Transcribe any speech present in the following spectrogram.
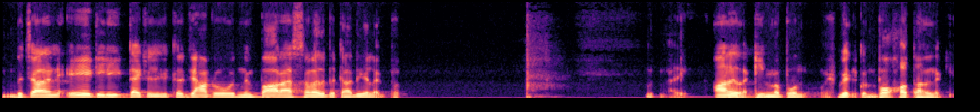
बेचारे ने एक लीग टाइटल जीता, जहाँ पे उसने बारह साल बिता दिया लगभग। अनलकी मैं बोल बिल्कुल, बहुत अनलकी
